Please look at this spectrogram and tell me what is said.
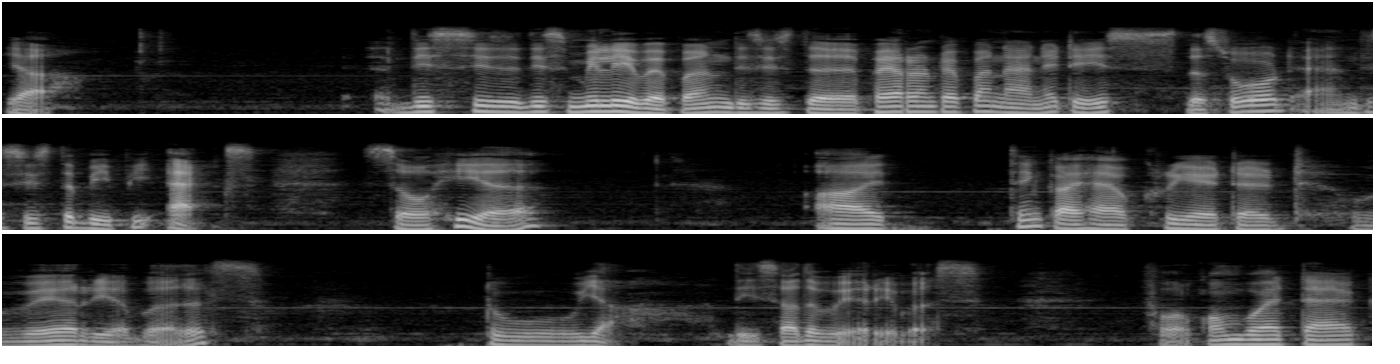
yeah this is this melee weapon this is the parent weapon and it is the sword and this is the BP axe. So here I think I have created variables to yeah these are the variables for combo attack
